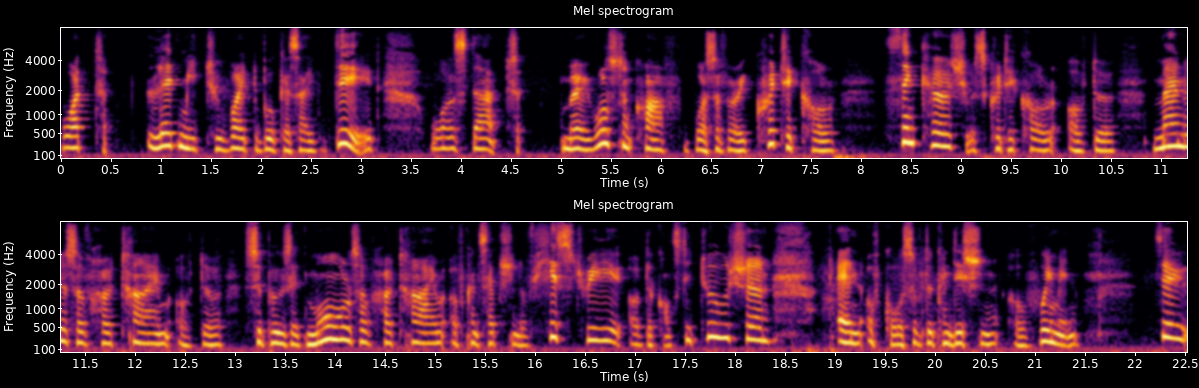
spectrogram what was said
What led me to write the book as I did was that Mary Wollstonecraft was a very critical thinker. She was critical of the manners of her time, of the supposed morals of her time, of conception of history, of the Constitution, and of course of the condition of women. So,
